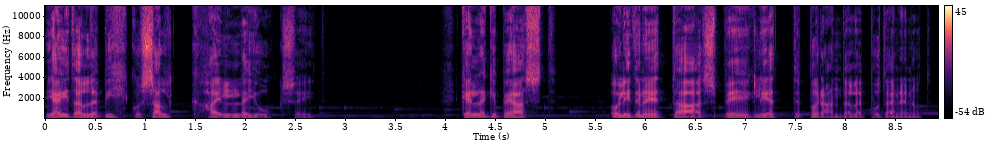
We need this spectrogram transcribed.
jäi talle pihku salk halle juukseid. kellegi peast olid need taas peegli ette põrandale pudenenud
